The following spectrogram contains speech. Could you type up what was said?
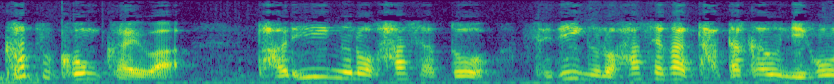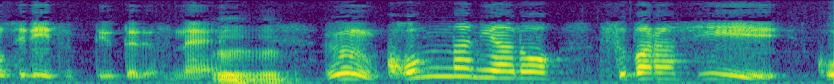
かつ今回はパ・リーグの覇者とセ・リーグの覇者が戦う日本シリーズって言ってですね、うん、うん、こんなにあの素晴らしいこ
